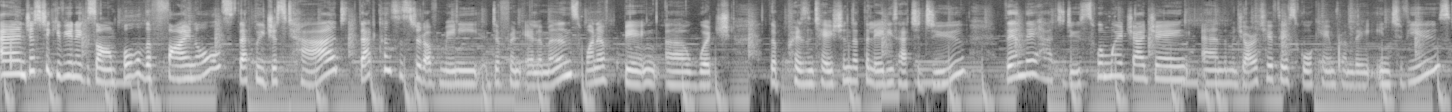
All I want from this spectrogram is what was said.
And just to give you an example, the finals that we just had, that consisted of many different elements, one of being uh, which the presentation that the ladies had to do, then they had to do swimwear judging and the majority of their score came from their interviews,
